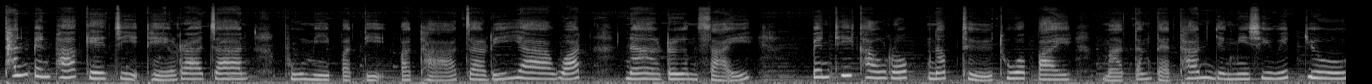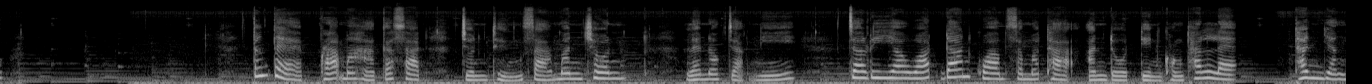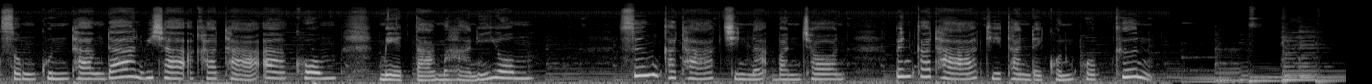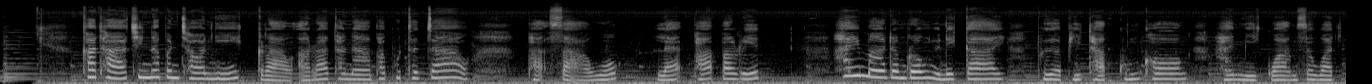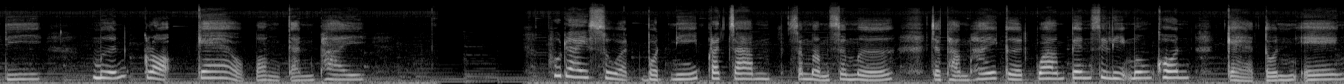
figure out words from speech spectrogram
ท่านเป็นพระเกจิเถราจารย์ ผู้มีปฏิปทาจริยาวัดน่าเรื่มใสเป็นที่เคารพนับถือทั่วไป มาตั้งแต่ท่านยังมีชีวิตอยู่ ตั้งแต่พระมหากษัตริย์จนถึงสามัญชน และนอกจากนี้ จริยวัดด้านความสมถะอันโดดเด่นของท่านและท่านยังทรงคุณทางด้านวิชาคาถาอาคม เมตตามหานิยม ซึ่งคาถาชินะบัญชร เป็นคาถาที่ท่านได้ค้นพบขึ้น คาถาชินบัญชรนี้กล่าวอาราธนาพระพุทธเจ้า พระสาวกและพระปริตให้มาดำรงอยู่ในกาย เพื่อพิทักษ์คุ้มครอง ให้มีความสวัสดี เหมือนเกราะแก้วป้องกันภัย ผู้ใดสวดบทนี้ประจำสม่ำเสมอ จะทำให้เกิดความเป็นสิริมงคล แก่ตนเอง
